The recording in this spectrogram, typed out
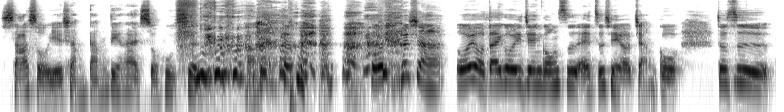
杀手也想当恋爱守护神。我有想，我有待过一间公司，哎，之前有讲过，就是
